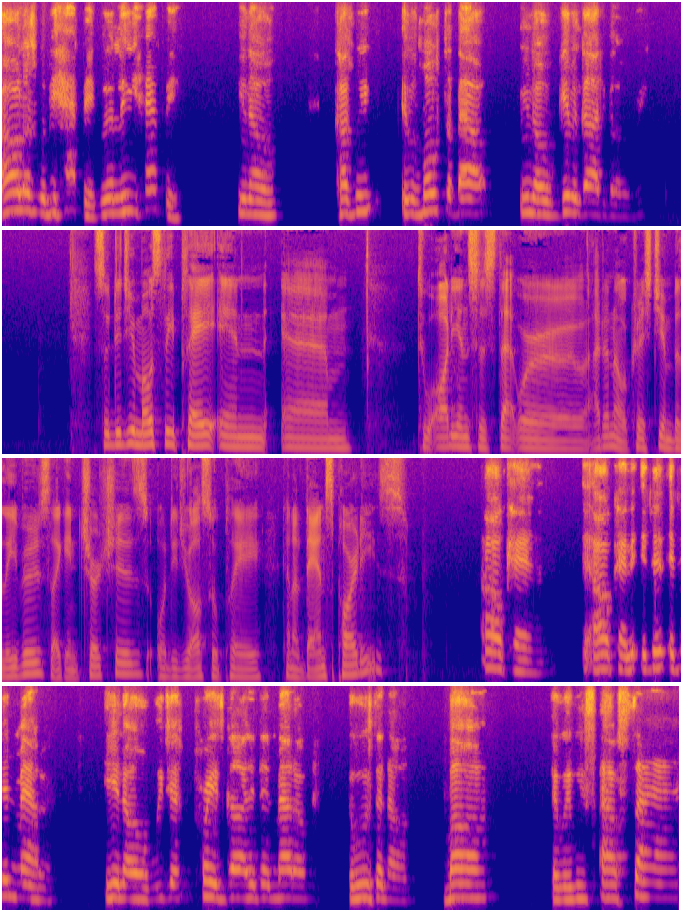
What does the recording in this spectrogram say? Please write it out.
all of us would be happy. We'll leave happy, you know, because we, it was most about, you know, giving God the glory. So did you mostly play in, um, to audiences that were I don't know Christian believers, like in churches, or did you also play kind of dance parties? Okay, okay, it, it didn't matter. You know, we just praise God. It didn't matter. It was in a bar, it we was outside.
